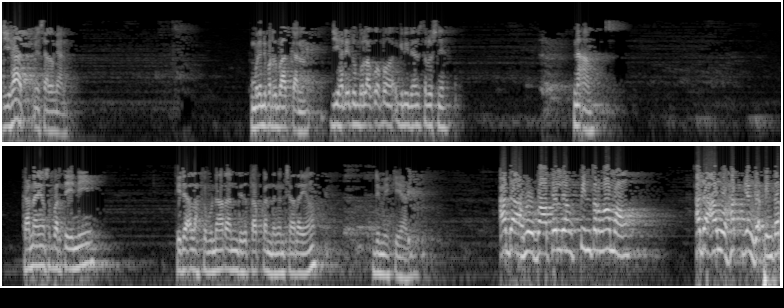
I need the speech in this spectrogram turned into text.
jihad misalkan. Kemudian diperdebatkan jihad itu berlaku apa gini dan seterusnya. Naam. Karena yang seperti ini tidaklah kebenaran ditetapkan dengan cara yang demikian. Ada ahlu batil yang pinter ngomong. Ada ahlu hak yang nggak pinter.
